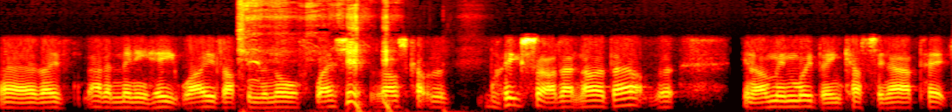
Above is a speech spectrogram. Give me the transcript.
uh, they've had a mini heat wave up in the northwest the last couple of weeks that I don't know about. But you know, I mean, we've been cutting our pitch,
